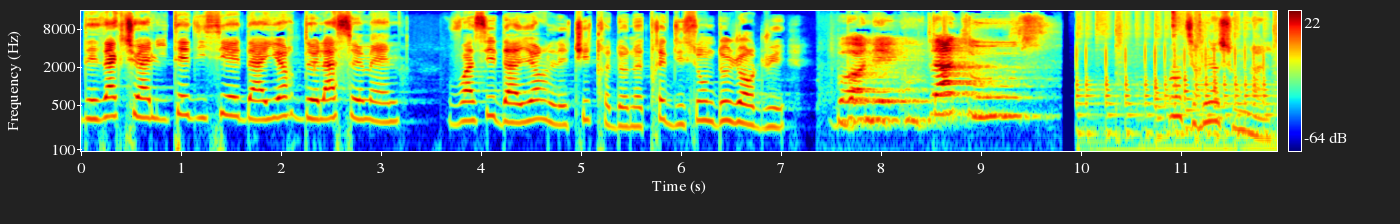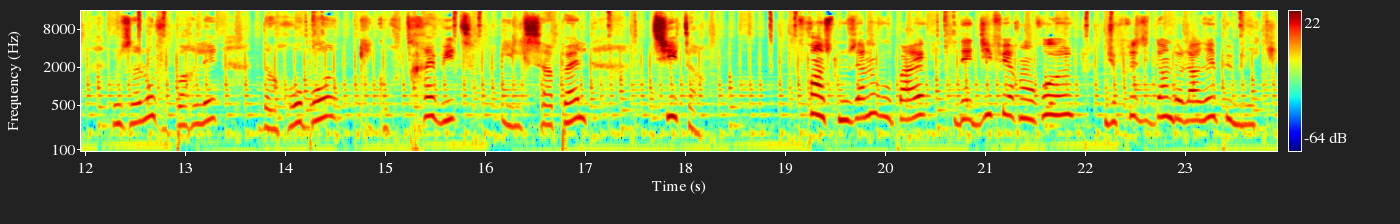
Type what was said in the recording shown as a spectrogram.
des actualités d'ici et d'ailleurs de la semaine. Voici d'ailleurs les titres de notre édition d'aujourd'hui. Bonne écoute à tous International. Nous allons vous parler d'un robot qui court très vite. Il s'appelle Cheetah. France, nous allons vous parler des différents rôles du président de la République.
